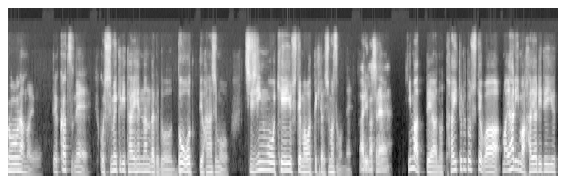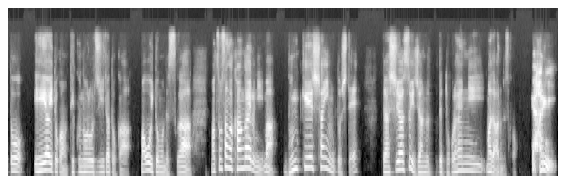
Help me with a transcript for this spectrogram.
そうなのよ。で、かつね、これ締め切り大変なんだけど、どうっていう話も知人を経由して回ってきたりしますもんね。ありますね。今ってあのタイトルとしては、まあ、やはり今流行りで言うと AI とかのテクノロジーだとか、まあ、多いと思うんですが、松尾さんが考えるに、まあ、文系社員として出しやすいジャンルってどこら辺にまだあるんですか？やはり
